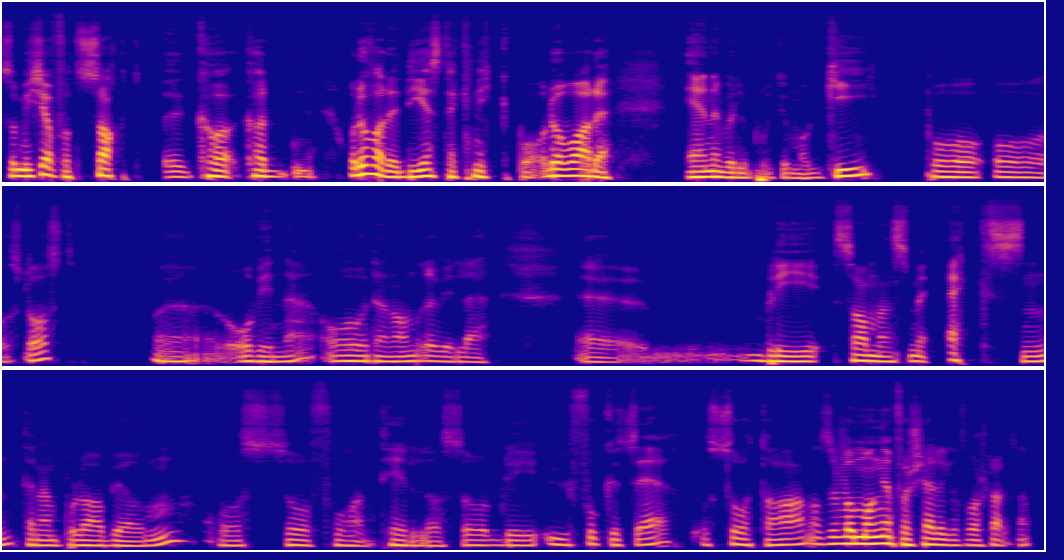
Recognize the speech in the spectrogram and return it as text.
som ikke har fått sagt eh, hva, hva Og da var det deres teknikk på, og da var det ene ville bruke magi på å slåss eh, og vinne, og den andre ville eh, bli sammen med eksen til den polarbjørnen, og så få han til og så bli ufokusert, og så ta han. Altså, det var mange forskjellige forslag. sånn.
